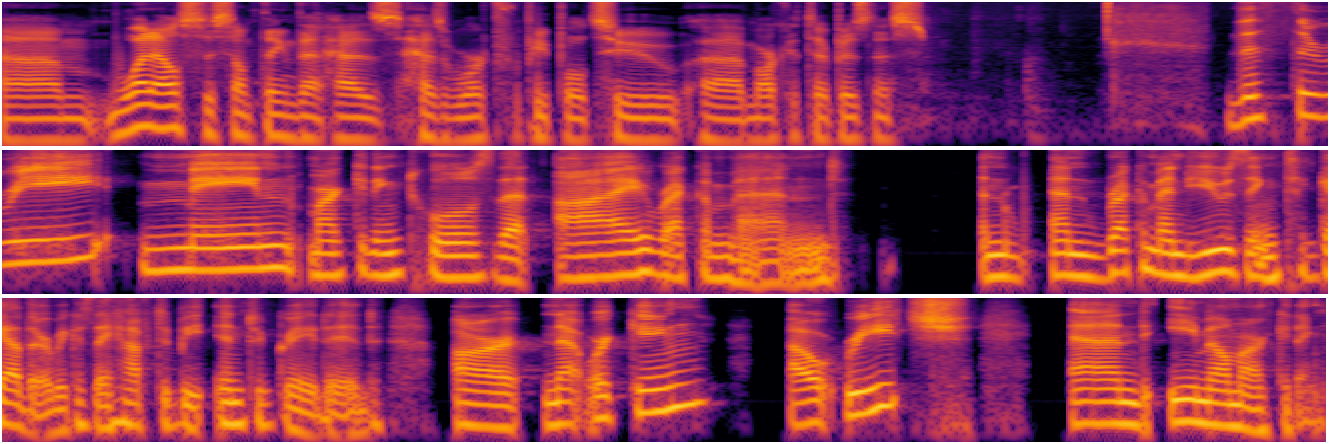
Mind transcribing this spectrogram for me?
Um, what else is something that has has worked for people to uh, market their business? The three main marketing tools that I recommend and and recommend using together because they have to be integrated are networking, outreach, and email marketing.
